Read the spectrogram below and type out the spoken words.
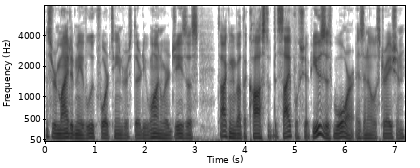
This reminded me of Luke 14, verse 31, where Jesus, talking about the cost of discipleship, uses war as an illustration.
